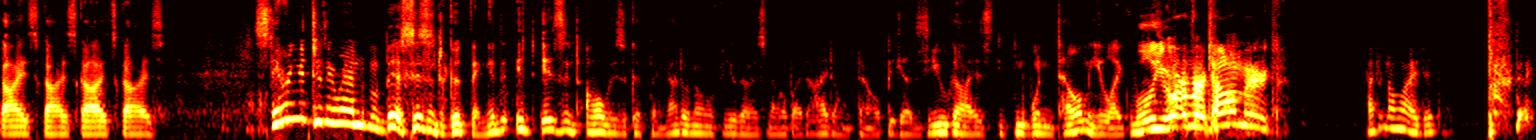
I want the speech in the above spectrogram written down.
guys, guys, guys, guys. Staring into the random abyss isn't a good thing. It it isn't always a good thing. I don't know if you guys know, but I don't know because you guys wouldn't tell me. Like, will you ever tell me? I don't know why I did that.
